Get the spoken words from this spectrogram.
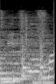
阿弥。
